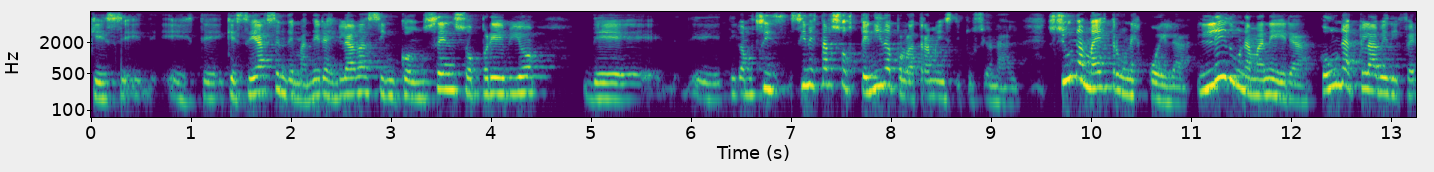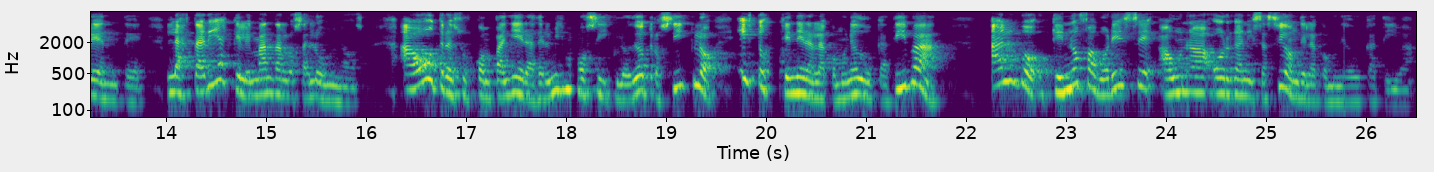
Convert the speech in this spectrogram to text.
este, que se hacen de manera aislada sin consenso previo de, eh, digamos, sin, estar sostenida por la trama institucional. Si una maestra o una escuela lee de una manera, con una clave diferente, las tareas que le mandan los alumnos a otra de sus compañeras del mismo ciclo, de otro ciclo, esto genera en la comunidad educativa algo que no favorece a una organización de la comunidad educativa.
